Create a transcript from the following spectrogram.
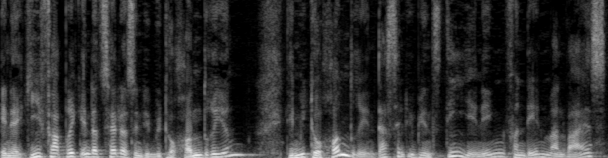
Energiefabrik in der Zelle, das sind die Mitochondrien. Die Mitochondrien, das sind übrigens diejenigen, von denen man weiß,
